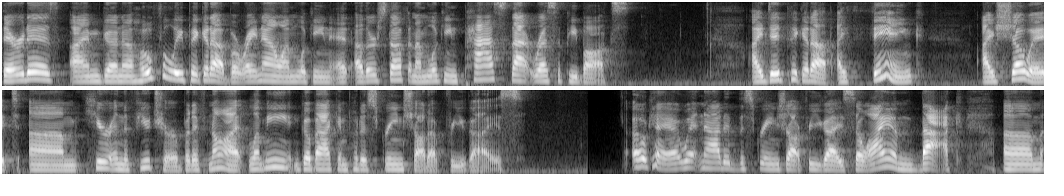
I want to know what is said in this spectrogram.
there it is. I'm going to hopefully pick it up, but right now I'm looking at other stuff and I'm looking past that recipe box. I did pick it up. I think I show it um, here in the future. But if not, let me go back and put a screenshot up for you guys. Okay, I went and added the screenshot for you guys. So I am back. Um,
